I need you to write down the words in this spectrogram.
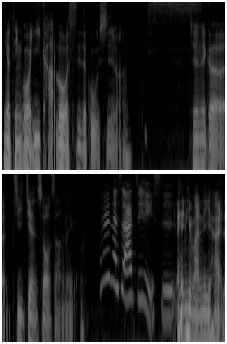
你有听过伊卡洛斯的故事吗？就是那个肌腱受伤那个。阿基里斯。哎、你蛮厉害的。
